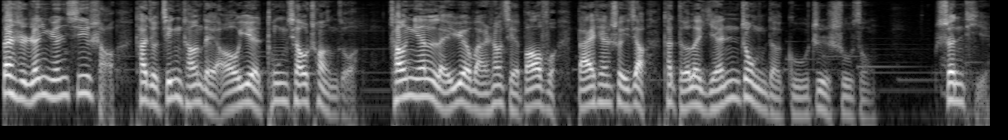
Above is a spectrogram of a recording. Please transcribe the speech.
但是人员稀少，他就经常得熬夜通宵创作，常年累月晚上写包袱，白天睡觉。他得了严重的骨质疏松，身体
